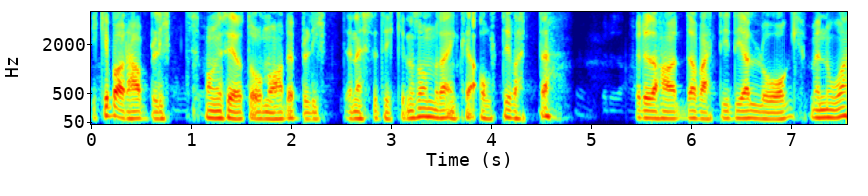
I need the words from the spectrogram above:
ikke bare har blitt Mange sier at å, nå har det blitt den estetikken og sånn, men det har egentlig alltid vært det. Fordi det har, det har vært i dialog med noe.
